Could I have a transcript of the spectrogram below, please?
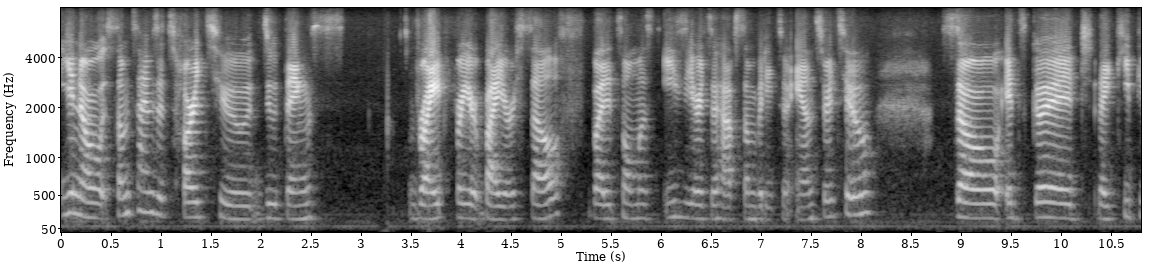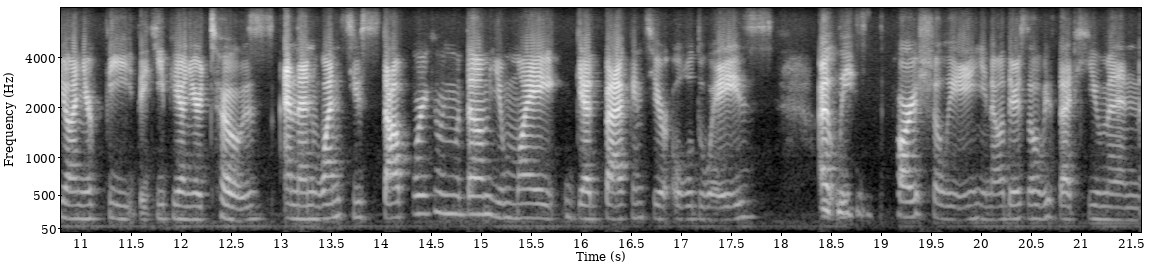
you know, sometimes it's hard to do things right for your by yourself, but it's almost easier to have somebody to answer to. So it's good. They keep you on your feet, they keep you on your toes. And then once you stop working with them, you might get back into your old ways at least partially you know there's always that human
